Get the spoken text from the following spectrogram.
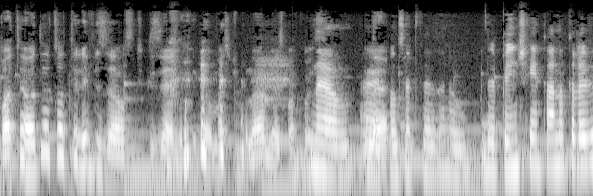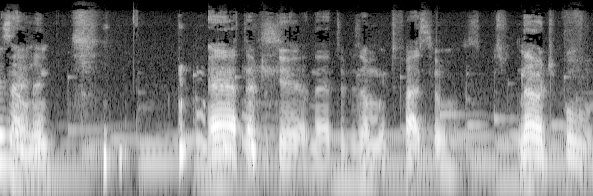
pode ter outra tua televisão se tu quiser, entendeu? Mas, tipo, não é a mesma coisa. Não, é, Né? com certeza não. Depende de quem tá na televisão, É, né? É, até porque, né, televisão é muito fácil. Não, tipo,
